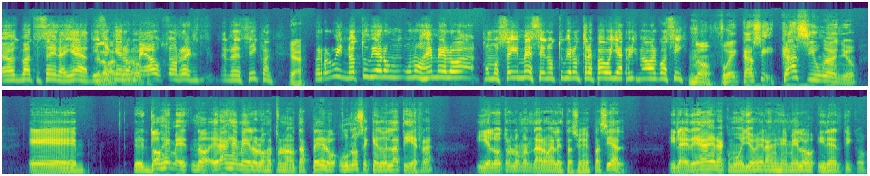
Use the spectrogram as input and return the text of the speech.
I was about to say that, yeah. Dice que los meados son re- reciclan. Ya. Pero Luis, ¿no tuvieron unos gemelos ah, como seis meses? ¿No tuvieron trepados allá arriba o algo así? No, fue casi, casi un año. eh, eh, dos gemelos, no, eran gemelos los astronautas, pero uno se quedó en la Tierra y el otro lo mandaron a la estación espacial. Y la idea era, como ellos eran gemelos idénticos,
